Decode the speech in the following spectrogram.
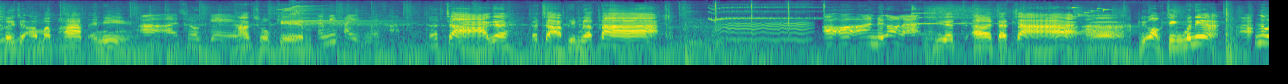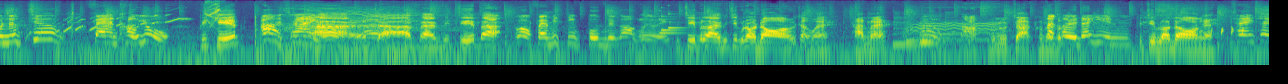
เคยจะเอามาภาคไอ้นี่อ่าอ่าโชว์เกมภาคโชว์เกมแล้วมีใครอีกไหมคะน้าจ๋าไงน้าจ๋าพิมพ์ละตา อ๋ออ๋ออ๋อนึกออกแล้ว พี่เออจ้าจ๋าอ่าเออนึกออกจริงปะเนี่ยอะหนูนึกชื่อแฟนเขาอยู่พี่จิ๊บอ่าใช่อ่าน้าจ๋าแฟนพี่จิ๊บอะบอกแฟนพี่จิ๊บปุ๊บนึกออกเลย พี่จิ๊บอะไรพี่จิ๊บรอดอรู้จักไหมทันไหมอืมอะไม่รู้จักทำไมแต่เคยได้ยิน พี่จิ๊บรอดอไงใช่ใช่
